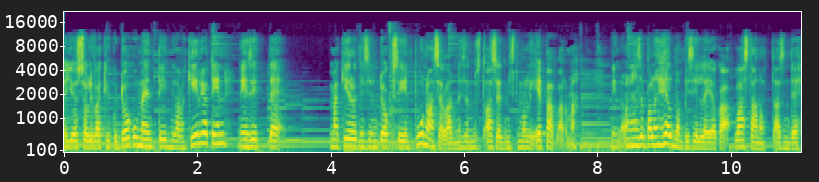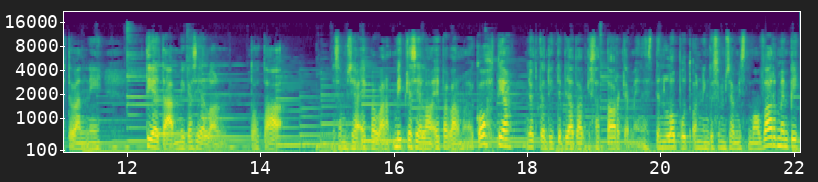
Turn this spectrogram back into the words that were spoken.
jos oli vaikka joku dokumentti, mitä mä kirjoitin, niin sitten mä kirjoitin sinne doksiin punaisella ne semmoiset asiat, mistä mä olin epävarma. Niin onhan se paljon helpompi sille, joka vastaanottaa sen tehtävän, niin tietää, mikä siellä on tota, semmoisia epävarma, mitkä siellä on epävarmoja kohtia, jotka sitten pitää tarkistaa tarkemmin. Ja sitten loput on niinku semmoisia, mistä mä oon varmempi,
